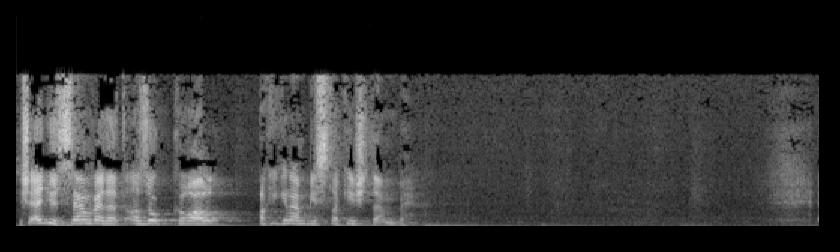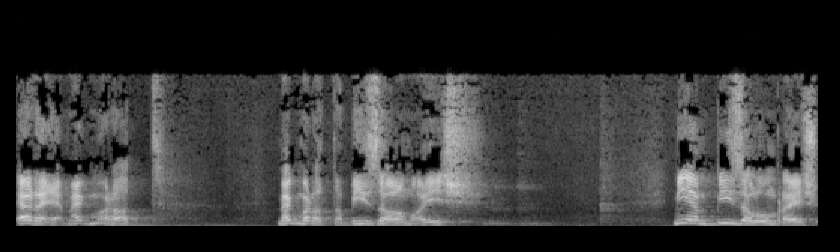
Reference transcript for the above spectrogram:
És együtt szenvedett azokkal, akik nem bíztak Istenbe. Ereje megmaradt, megmaradt a bizalma is. Milyen bizalomra és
